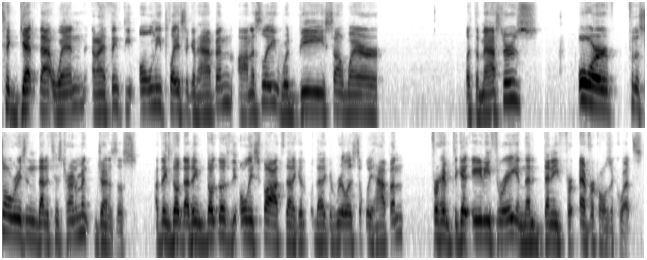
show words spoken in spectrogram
to get that win. And I think the only place it can happen, honestly, would be somewhere like the Masters, or for the sole reason that it's his tournament, Genesis. I think th- I think th- those are the only spots that could that could realistically happen for him to get 83, and then then he forever calls it quits.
